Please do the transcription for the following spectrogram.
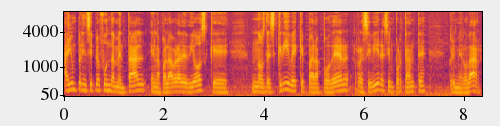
Hay un principio fundamental en la palabra de Dios que nos describe que para poder recibir es importante primero dar.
